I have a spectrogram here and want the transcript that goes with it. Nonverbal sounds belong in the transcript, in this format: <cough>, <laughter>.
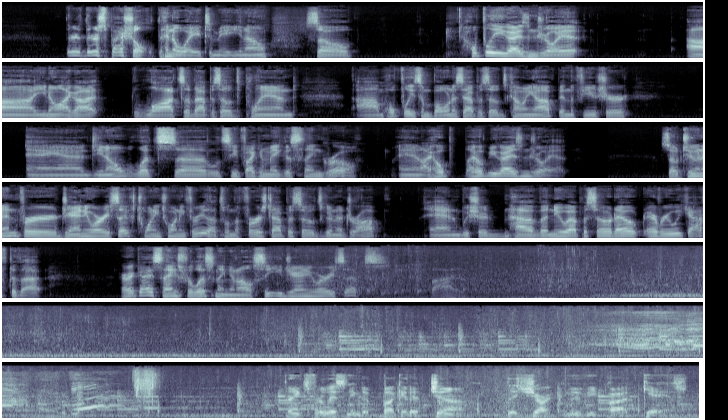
they're they're special <laughs> in a way to me. You know, so hopefully you guys enjoy it. Uh, you know, I got lots of episodes planned. Um, hopefully some bonus episodes coming up in the future. And you know, let's uh, let's see if I can make this thing grow. And I hope I hope you guys enjoy it. So tune in for January 6th, 2023. That's when the first episode's going to drop and we should have a new episode out every week after that. All right, guys, thanks for listening, and I'll see you January 6th. Bye. Thanks for listening to Bucket of Chum, the Shark Movie Podcast.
